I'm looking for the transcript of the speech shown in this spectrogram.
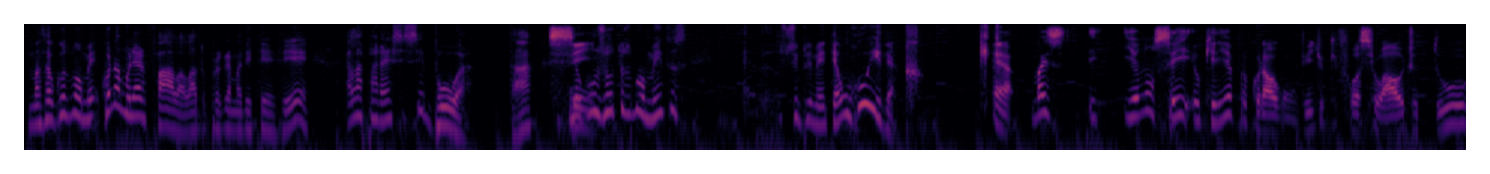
Mas alguns momentos. Quando a mulher fala lá do programa de TV, ela parece ser boa, tá? Em Sim. alguns outros momentos, é, simplesmente é um ruído. é É, mas e, eu não sei, eu queria procurar algum vídeo que fosse o áudio do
